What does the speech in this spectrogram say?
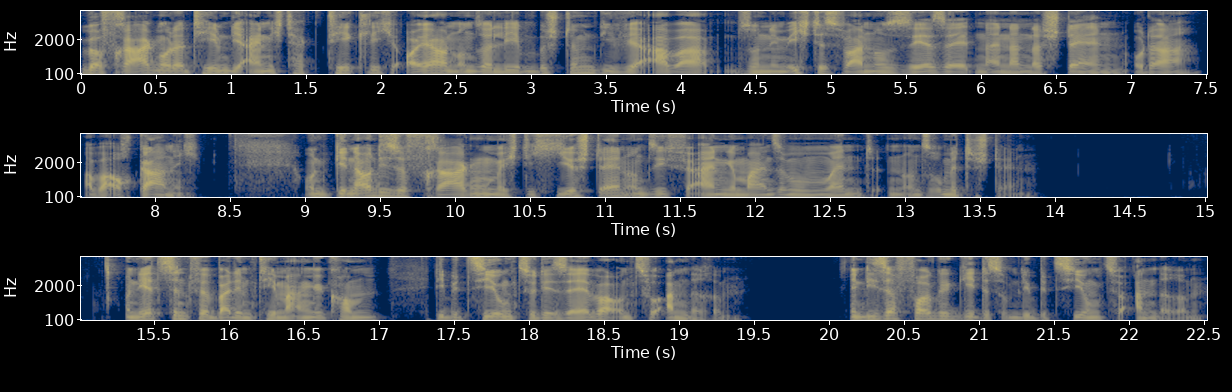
über Fragen oder Themen, die eigentlich tagtäglich euer und unser Leben bestimmen, die wir aber, so nehme ich das wahr, nur sehr selten einander stellen oder aber auch gar nicht. Und genau diese Fragen möchte ich hier stellen und sie für einen gemeinsamen Moment in unsere Mitte stellen. Und jetzt sind wir bei dem Thema angekommen, die Beziehung zu dir selber und zu anderen. In dieser Folge geht es um die Beziehung zu anderen.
